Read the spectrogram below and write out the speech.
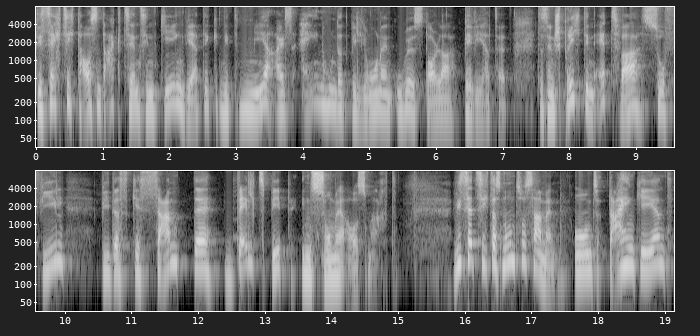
die 60.000 Aktien sind gegenwärtig mit mehr als 100 Billionen US-Dollar bewertet. Das entspricht in etwa so viel wie das gesamte Weltbib in Summe ausmacht. Wie setzt sich das nun zusammen? Und dahingehend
